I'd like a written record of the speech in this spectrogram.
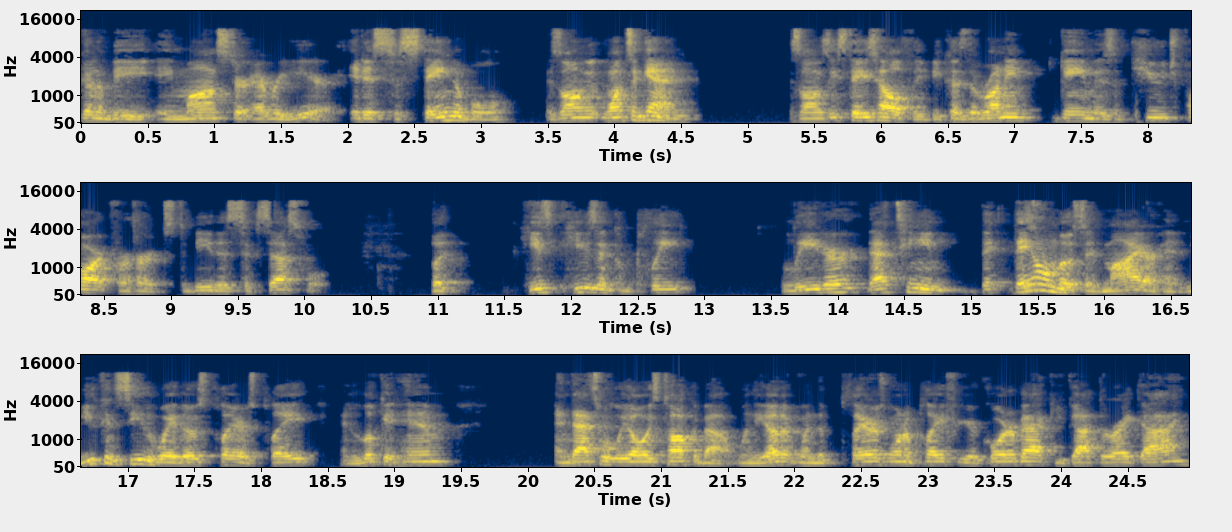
to be a monster every year. It is sustainable as long as once again as long as he stays healthy because the running game is a huge part for Hurts to be this successful. But he's he's a complete leader. That team they, they almost admire him. You can see the way those players play and look at him. And that's what we always talk about. When the other when the players want to play for your quarterback, you got the right guy.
